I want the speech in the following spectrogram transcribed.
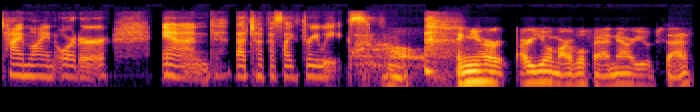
timeline order and that took us like 3 weeks. Wow. and you're are you a Marvel fan now? Are you obsessed?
